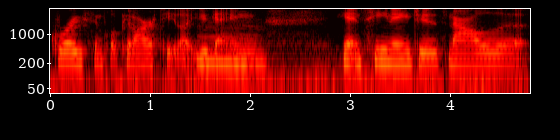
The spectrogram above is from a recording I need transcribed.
growth in popularity. Like you're getting, mm. you're getting teenagers now that,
